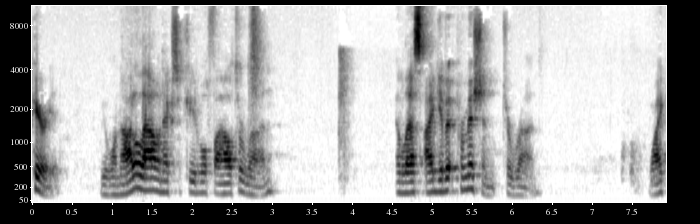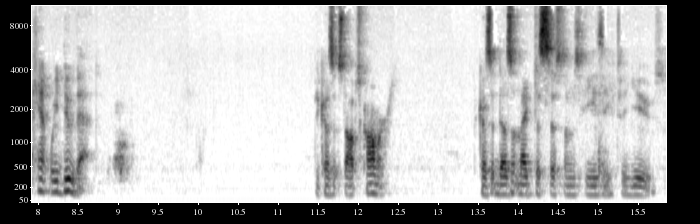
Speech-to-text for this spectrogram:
Period. We will not allow an executable file to run unless I give it permission to run. Why can't we do that? Because it stops commerce. Because it doesn't make the systems easy to use.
